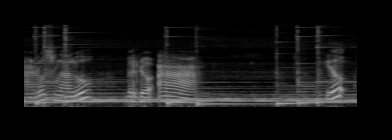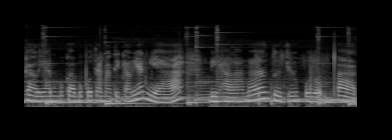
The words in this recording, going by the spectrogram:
Harus selalu berdoa. Yuk, kalian buka buku tematik kalian ya di halaman 74.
